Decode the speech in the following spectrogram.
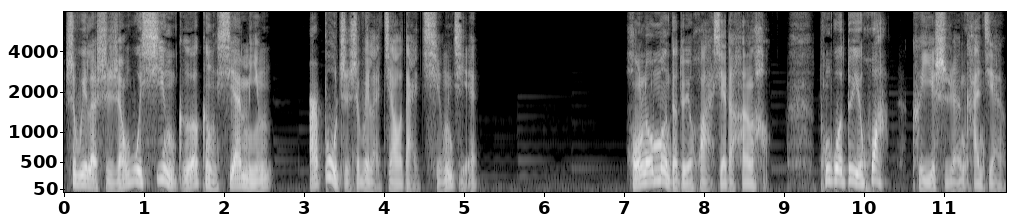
是为了使人物性格更鲜明。而不只是为了交代情节，《红楼梦》的对话写得很好，通过对话可以使人看见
